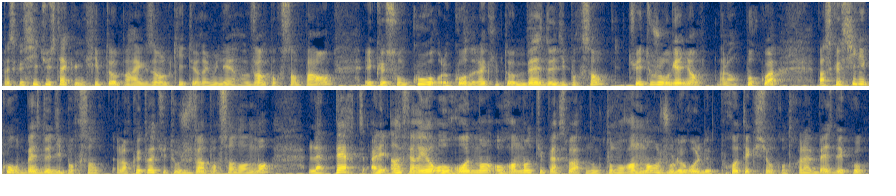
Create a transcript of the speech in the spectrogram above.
Parce que si tu stacks une crypto, par exemple, qui te rémunère 20% par an, et que son cours, le cours de la crypto, baisse de 10%, tu es toujours gagnant. Alors pourquoi? Parce que si les cours baissent de 10%, alors que toi tu touches 20% de rendement, la perte, elle est inférieure au rendement, au rendement que tu perçois. Donc ton rendement joue le rôle de protection contre la baisse des cours.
